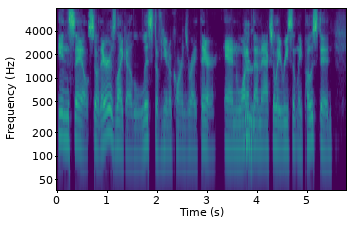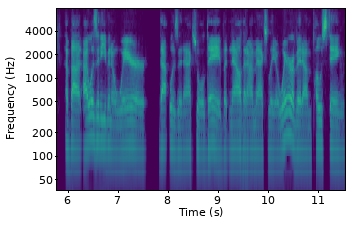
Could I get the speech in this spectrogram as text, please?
in sales. So there is like a list of unicorns right there. And one mm. of hmm. them actually recently posted about I wasn't even aware that was an actual day, but now that I'm actually aware of it, I'm posting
